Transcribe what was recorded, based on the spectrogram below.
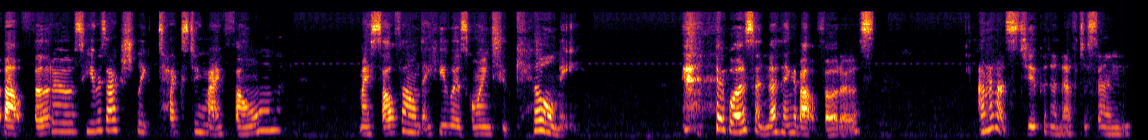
about photos. He was actually texting my phone, my cell phone, that he was going to kill me. it wasn't nothing about photos. I'm not stupid enough to send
